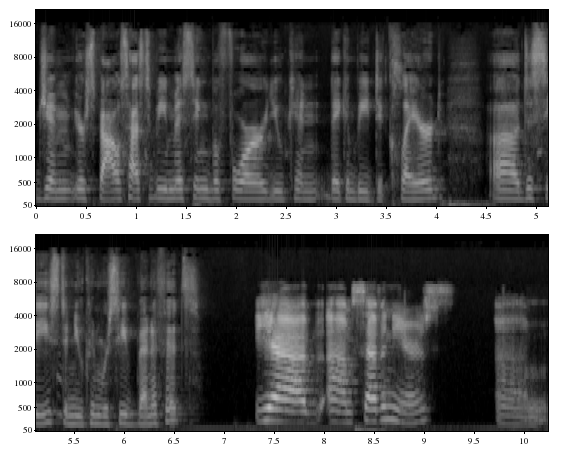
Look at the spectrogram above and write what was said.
Jim, your spouse, has to be missing before you can they can be declared uh, deceased and you can receive benefits? Yeah, um, seven years. Um,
